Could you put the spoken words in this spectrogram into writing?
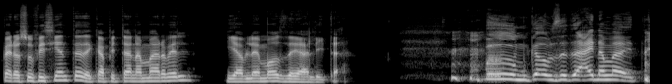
Pero suficiente de Capitana Marvel y hablemos de Alita. Boom goes the dynamite.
